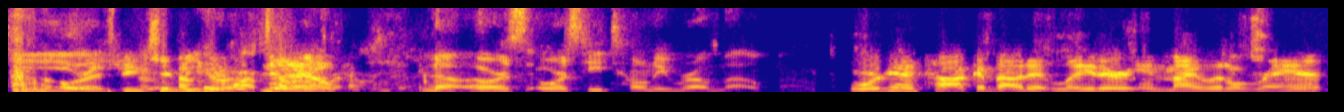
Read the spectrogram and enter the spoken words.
Or is he Jimmy Okay, Garoppolo? no, no, no. no or is or is he Tony Romo? We're gonna talk about it later in my little rant,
